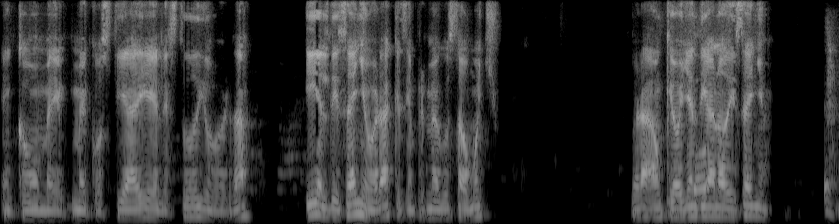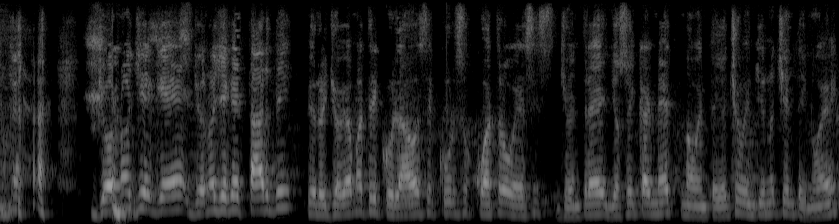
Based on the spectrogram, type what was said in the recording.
en cómo me, me costé ahí el estudio, ¿verdad? Y el diseño, ¿verdad? Que siempre me ha gustado mucho, ¿verdad? Aunque hoy en día no diseño. Yo no llegué, yo no llegué tarde, pero yo había matriculado ese curso cuatro veces. Yo entré, yo soy carnet 98, 21, 89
